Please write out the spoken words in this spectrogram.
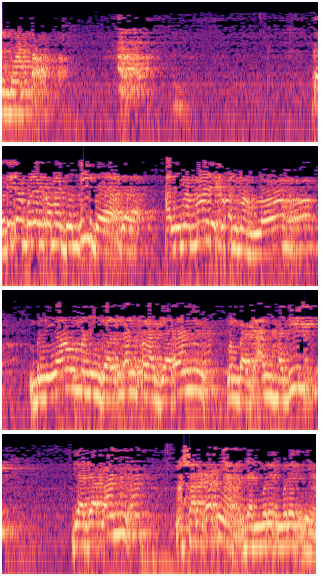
Al-Muwatta. Ketika bulan Ramadan tiba, Al-Imam Malik rahimahullah beliau meninggalkan pelajaran pembacaan hadis di hadapan masyarakatnya dan murid-muridnya.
